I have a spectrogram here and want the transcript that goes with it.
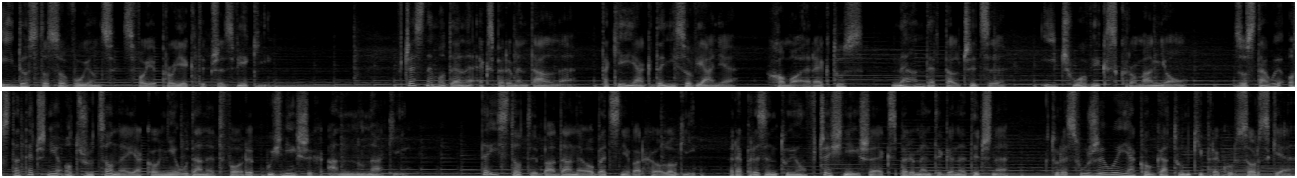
i dostosowując swoje projekty przez wieki. Wczesne modele eksperymentalne, takie jak Denisowianie, Homo erectus, Neandertalczycy i człowiek z Kromagnon, zostały ostatecznie odrzucone jako nieudane twory późniejszych Anunnaki. Te istoty badane obecnie w archeologii reprezentują wcześniejsze eksperymenty genetyczne, które służyły jako gatunki prekursorskie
